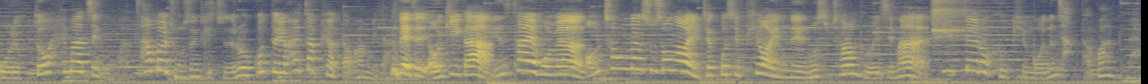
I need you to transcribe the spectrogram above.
569도 해맞이공원 3월 중순 기준으로 꽃들이 활짝 피었다고 합니다. 근데 이제 여기가 인스타에 보면 엄청난 수선화와 유채꽃이 피어 있는 모습처럼 보이지만 실제로 그 규모는 작다고 합니다.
